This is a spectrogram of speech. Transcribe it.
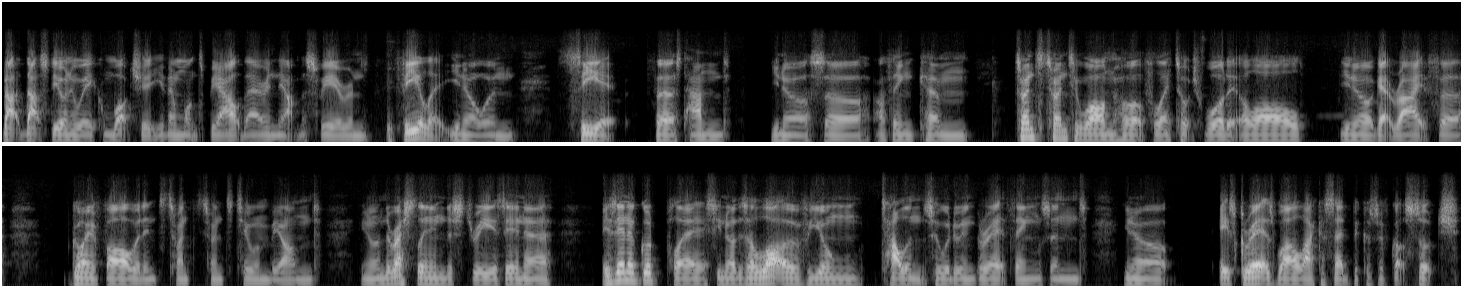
that that's the only way you can watch it. You then want to be out there in the atmosphere and feel it, you know, and see it firsthand, you know. So I think um 2021, hopefully, touch wood, it'll all you know, get right for going forward into 2022 and beyond. You know, and the wrestling industry is in a is in a good place. You know, there's a lot of young talents who are doing great things, and you know, it's great as well. Like I said, because we've got such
